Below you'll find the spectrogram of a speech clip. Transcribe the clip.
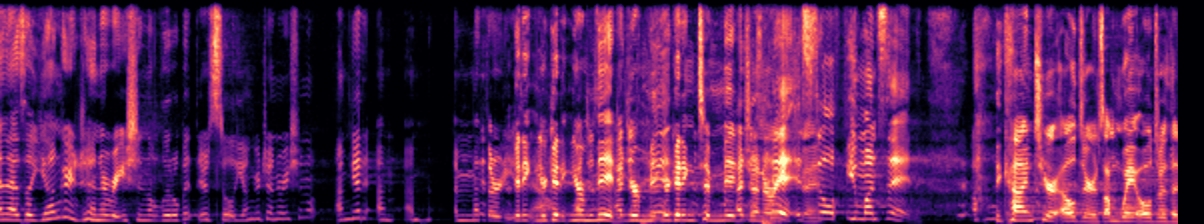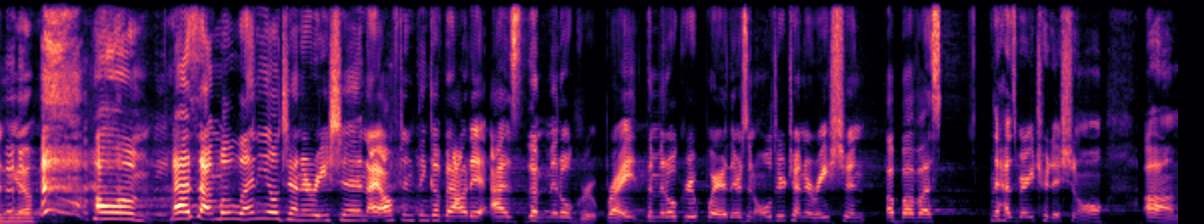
And as a younger generation, a little bit, there's still a younger generation. I'm getting, I'm, I'm, I'm in my 30s. Getting, now. you're getting, you're just- mid. You're, mid, you're getting to I mid generation. It's still a few months in. Be kind to your elders. I'm way older than you. um, as that millennial generation, I often think about it as the middle group, right? The middle group where there's an older generation above us that has very traditional um,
